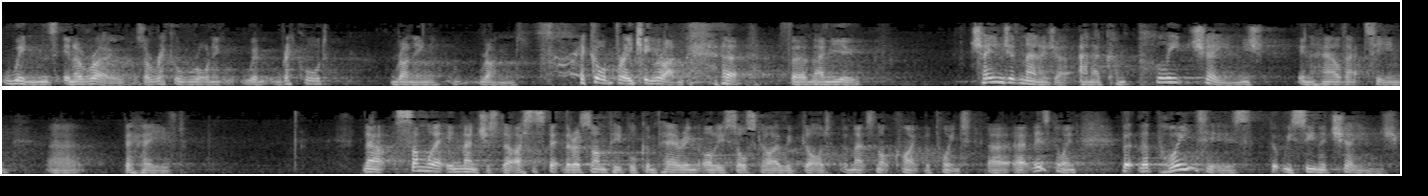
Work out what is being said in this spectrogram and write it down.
wins in a row. It's a record running, record running run, record breaking run uh, for Man U. Change of manager and a complete change in how that team uh, behaved. Now, somewhere in Manchester, I suspect there are some people comparing Ole Solskjaer with God, and that's not quite the point uh, at this point. But the point is that we've seen a change.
